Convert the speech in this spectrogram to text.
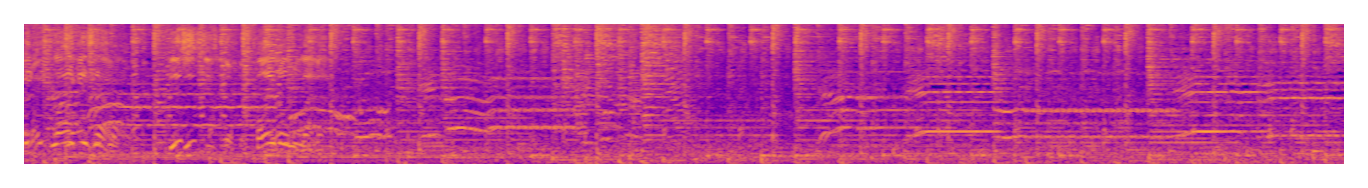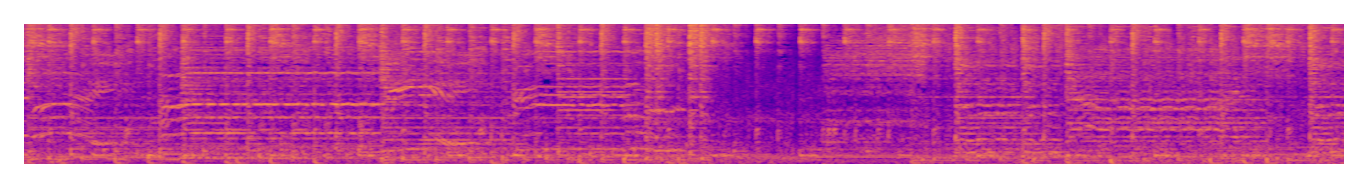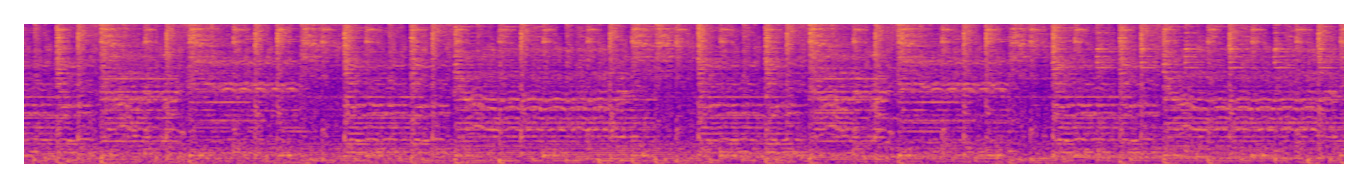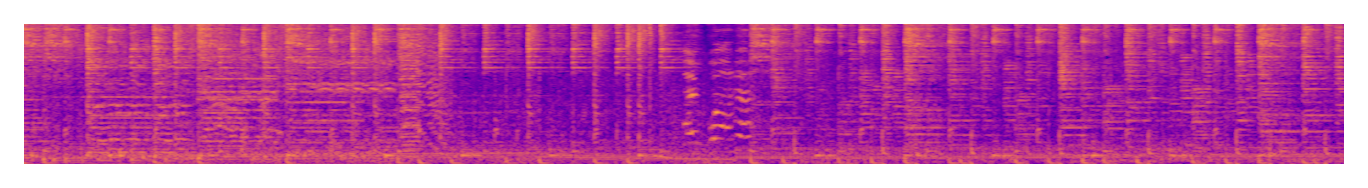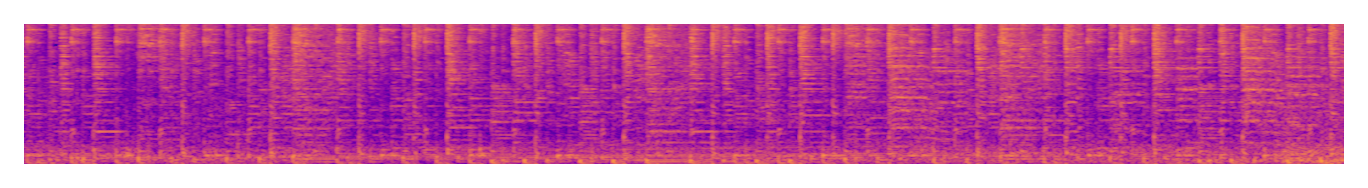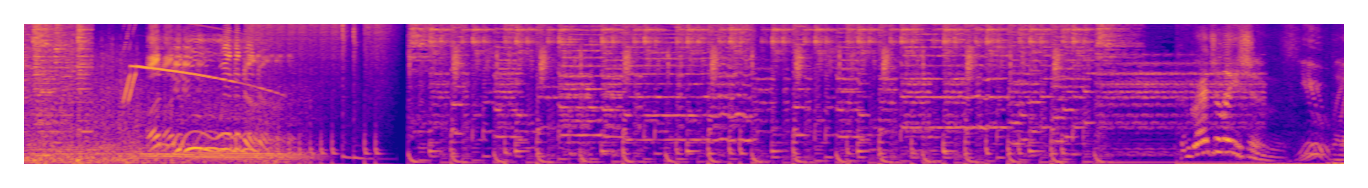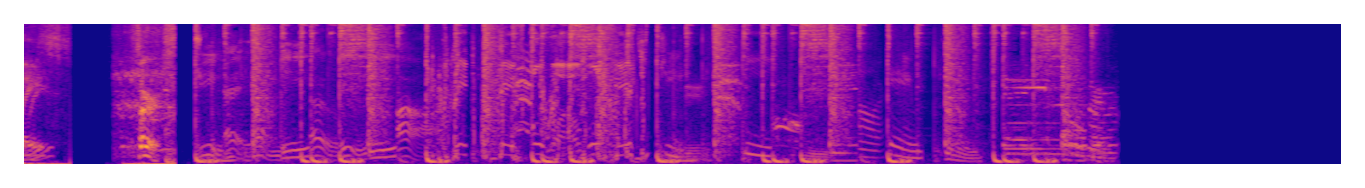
White flag is out. This is the final lap. A new winner. Congratulations, you placed first. G A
